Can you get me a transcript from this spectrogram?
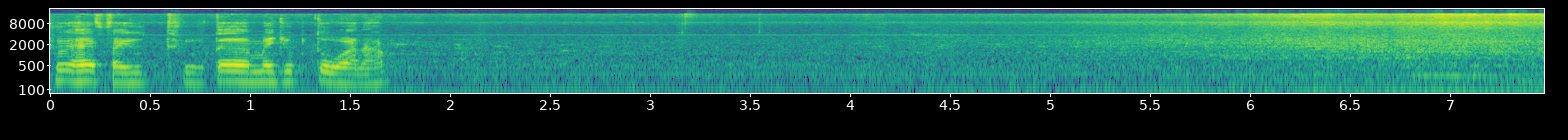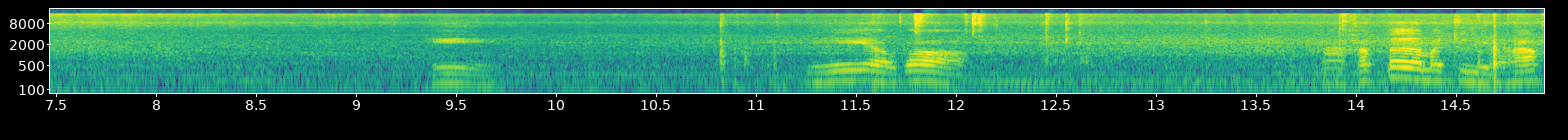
ช่วยให้ไฟฟิลเตอร์ไม่ยุบตัวนะครับนี่นี่เราก็หาคัตเตอร์มากรีดนะครับ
